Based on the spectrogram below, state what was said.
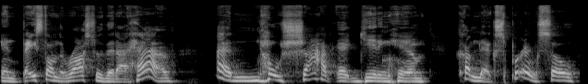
And based on the roster that I have, I had no shot at getting him come next spring. So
